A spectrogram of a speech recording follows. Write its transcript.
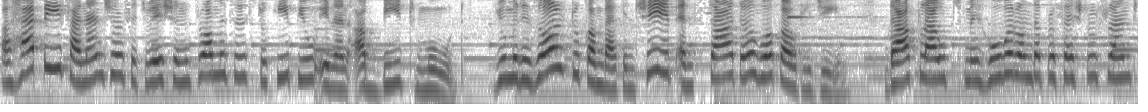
a happy financial situation promises to keep you in an upbeat mood. You may resolve to come back in shape and start a workout regime. Dark clouds may hover on the professional front,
